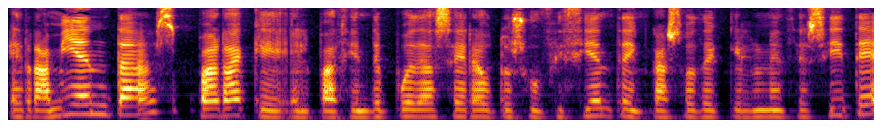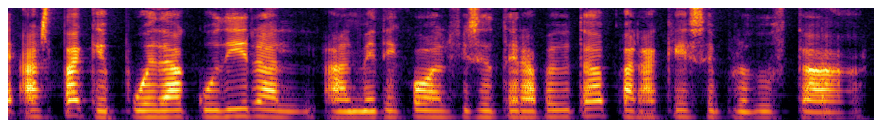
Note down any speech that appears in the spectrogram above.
herramientas para que el paciente pueda ser autosuficiente en caso de que lo necesite hasta que pueda acudir al, médico o al fisioterapeuta para que se produzca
